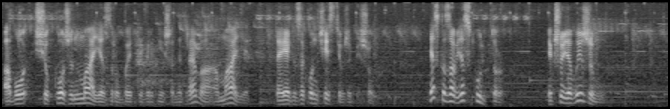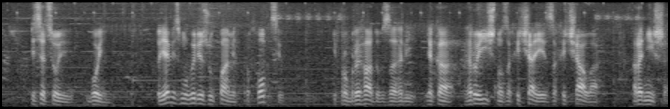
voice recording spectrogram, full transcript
Або що кожен має зробити, верніше, не треба, а має. Та як закон честі вже пішов. Я сказав, я скульптор. Якщо я виживу після цієї бойні, то я візьму виріжу пам'ять про хлопців і про бригаду взагалі, яка героїчно захищає і захищала раніше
